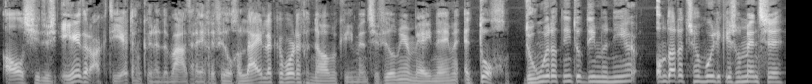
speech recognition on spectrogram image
als je dus eerder acteert, dan kunnen de maatregelen veel geleidelijker worden genomen. Kun je mensen veel meer meenemen. En toch doen we dat niet op die manier, omdat het zo moeilijk is om mensen.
